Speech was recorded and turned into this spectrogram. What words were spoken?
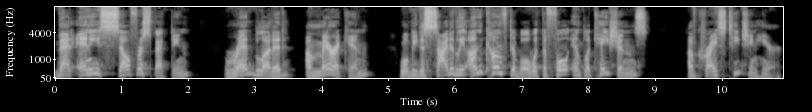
that any self respecting, red blooded American will be decidedly uncomfortable with the full implications of Christ's teaching here.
